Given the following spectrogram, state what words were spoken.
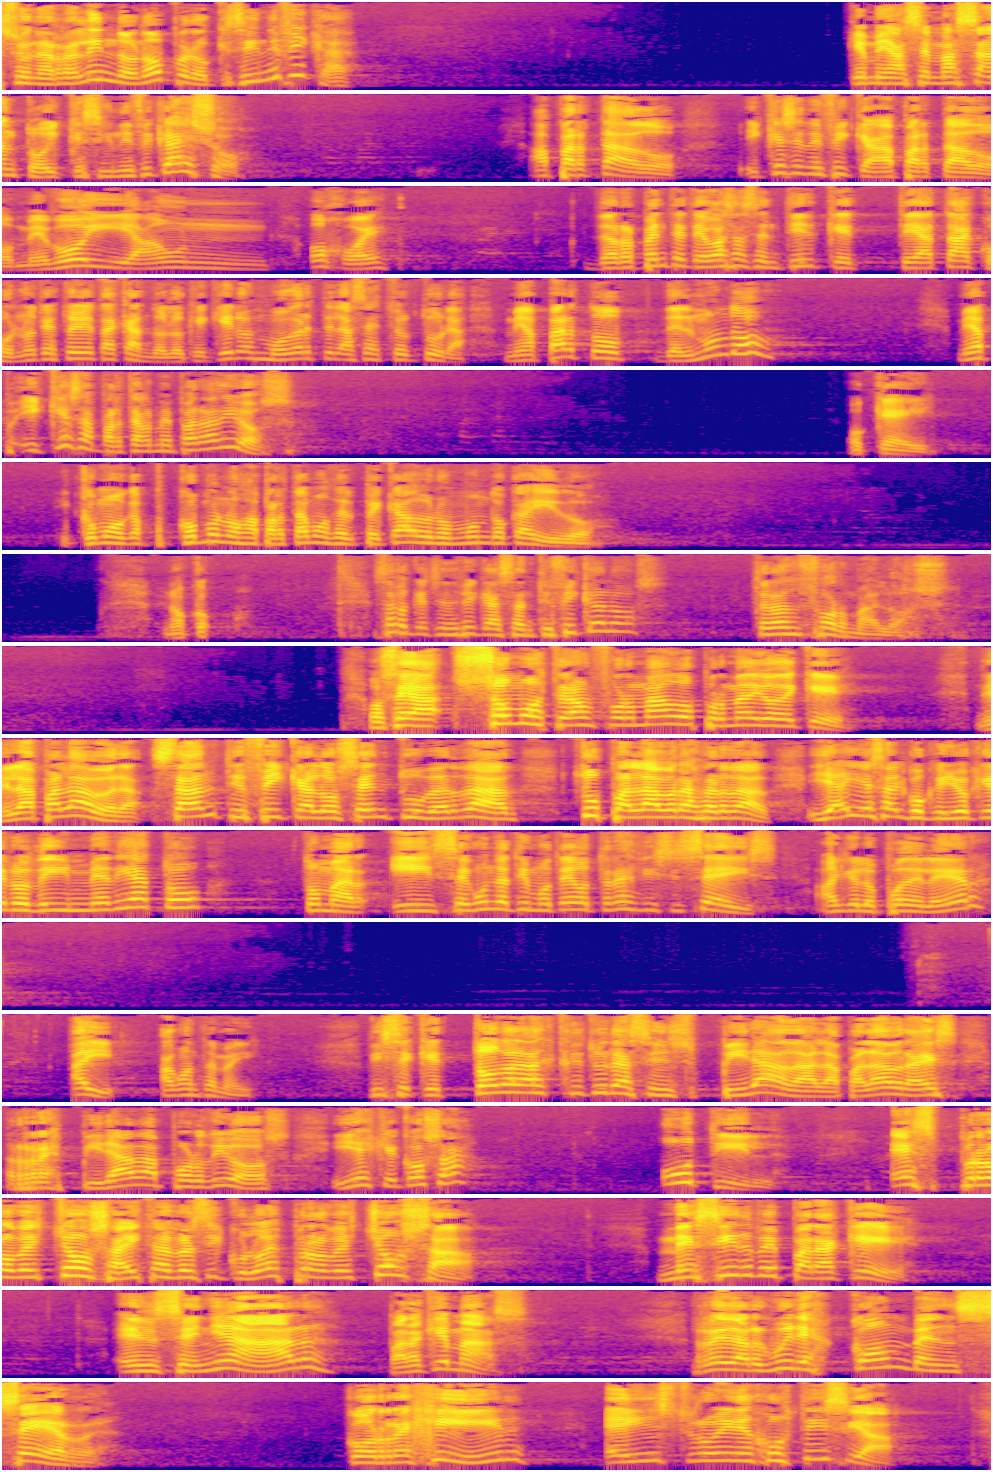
suena re lindo, ¿no? Pero ¿qué significa? ¿Qué me hace más santo? ¿Y qué significa eso? Apartado. ¿Y qué significa apartado? Me voy a un... Ojo, ¿eh? De repente te vas a sentir que te ataco, no te estoy atacando, lo que quiero es moverte las estructuras. ¿Me aparto del mundo? ¿Y qué es apartarme para Dios? Ok. ¿Y cómo, cómo nos apartamos del pecado en un mundo caído? ¿Sabe qué significa santifícalos? Transfórmalos. O sea, somos transformados por medio de qué? De la palabra. Santifícalos en tu verdad. Tu palabra es verdad. Y ahí es algo que yo quiero de inmediato tomar. Y 2 Timoteo 3:16, ¿alguien lo puede leer? Ahí, aguántame ahí. Dice que toda la escritura es inspirada, la palabra es respirada por Dios. ¿Y es qué cosa? Útil. Es provechosa. Ahí está el versículo. Es provechosa. ¿Me sirve para qué? Enseñar. ¿Para qué más? Redarguir es convencer, corregir e instruir en justicia.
